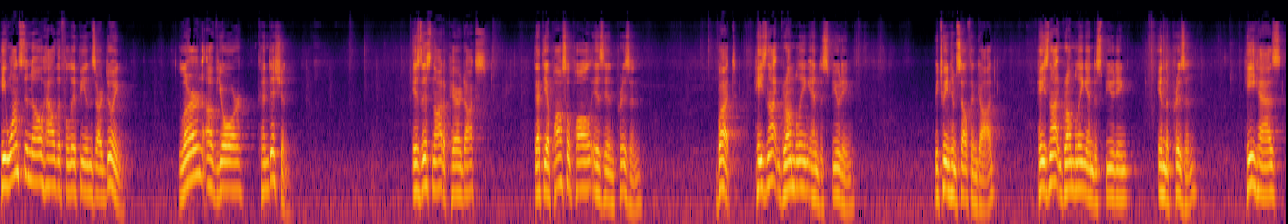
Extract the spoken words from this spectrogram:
he wants to know how the Philippians are doing. Learn of your condition. Is this not a paradox? That the Apostle Paul is in prison But he's not grumbling and disputing between himself and God. He's not grumbling and disputing in the prison. He has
